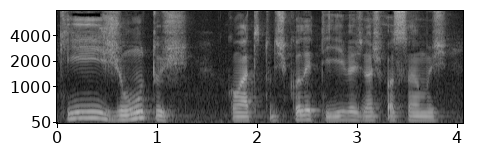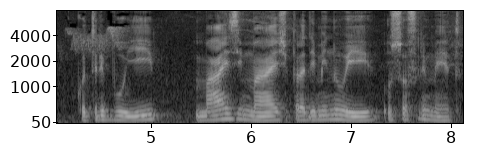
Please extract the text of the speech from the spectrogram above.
Que juntos com atitudes coletivas, nós possamos contribuir mais e mais para diminuir o sofrimento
